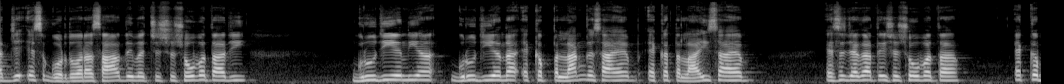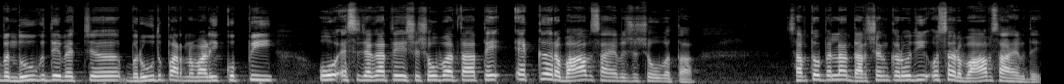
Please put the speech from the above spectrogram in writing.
ਅੱਜ ਇਸ ਗੁਰਦੁਆਰਾ ਸਾਹਿਬ ਦੇ ਵਿੱਚ ਸੁਸ਼ੋਭਤ ਆ ਜੀ। ਗੁਰੂ ਜੀ ਦੀਆਂ ਗੁਰੂ ਜੀਆਂ ਦਾ ਇੱਕ ਪਲੰਗ ਸਾਹਿਬ, ਇੱਕ ਤਲਾਈ ਸਾਹਿਬ ਇਸ ਜਗ੍ਹਾ ਤੇ ਸੁਸ਼ੋਭਤ ਆ। ਇੱਕ ਬੰਦੂਕ ਦੇ ਵਿੱਚ ਬਰੂਦ ਭਰਨ ਵਾਲੀ ਕੁੱਪੀ, ਉਹ ਇਸ ਜਗ੍ਹਾ ਤੇ ਸੁਸ਼ੋਭਤ ਆ ਤੇ ਇੱਕ ਰਬਾਬ ਸਾਹਿਬ ਸੁਸ਼ੋਭਤ ਆ। ਸਭ ਤੋਂ ਪਹਿਲਾਂ ਦਰਸ਼ਨ ਕਰੋ ਜੀ ਉਸ ਰਬਾਬ ਸਾਹਿਬ ਦੇ,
